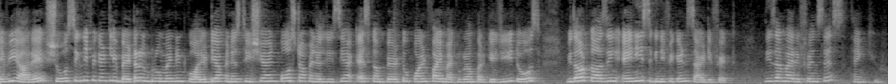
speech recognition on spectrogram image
IVRA shows significantly better improvement in quality of anesthesia and post-op analgesia as compared to 0.5 microgram per kg dose without causing any significant side effect. These are my references. Thank you.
